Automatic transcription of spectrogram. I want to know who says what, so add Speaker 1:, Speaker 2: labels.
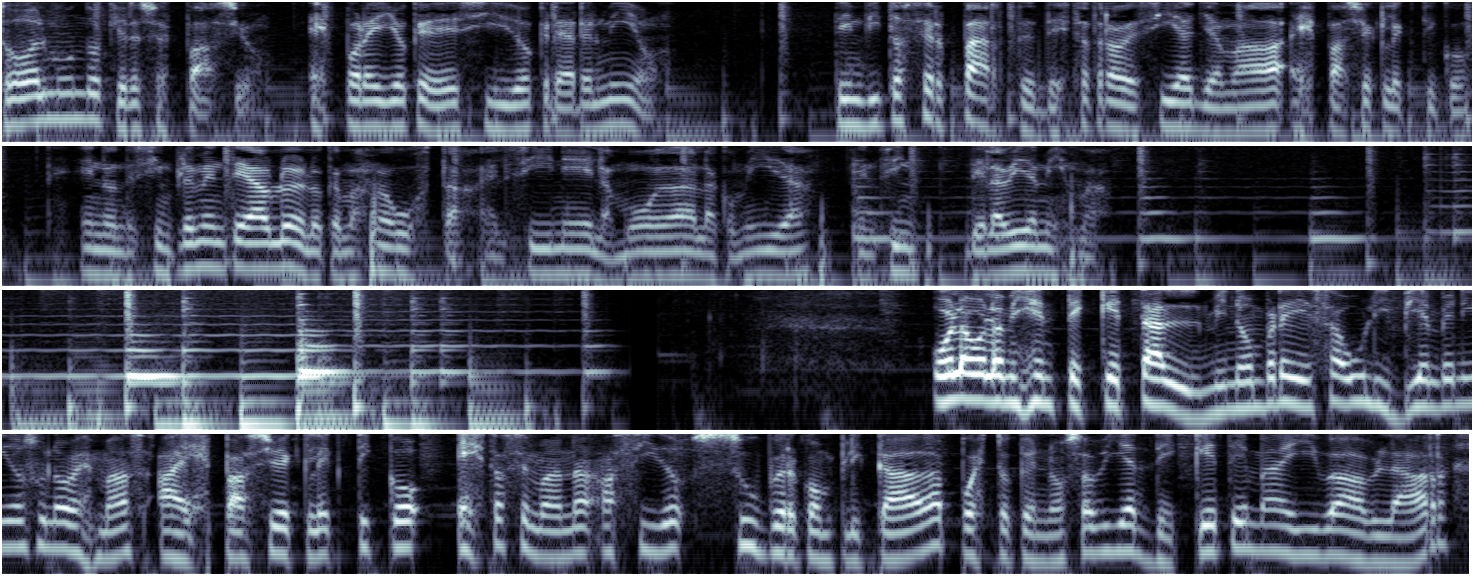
Speaker 1: Todo el mundo quiere su espacio. Es por ello que he decidido crear el mío. Te invito a ser parte de esta travesía llamada Espacio Ecléctico, en donde simplemente hablo de lo que más me gusta, el cine, la moda, la comida, en fin, de la vida misma. Hola, hola mi gente, ¿qué tal? Mi nombre es Saúl y bienvenidos una vez más a Espacio Ecléctico. Esta semana ha sido súper complicada puesto que no sabía de qué tema iba a hablar.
